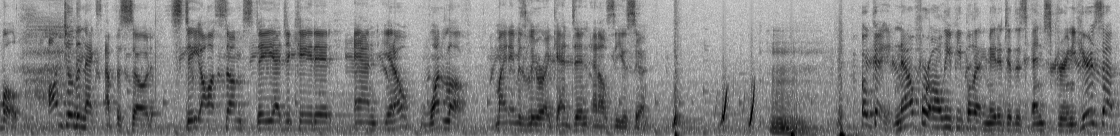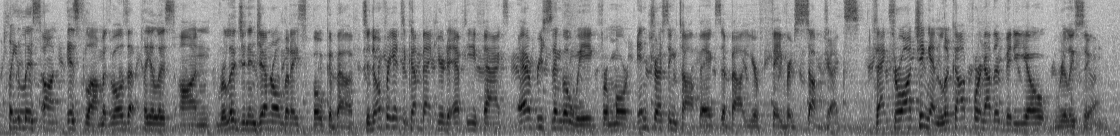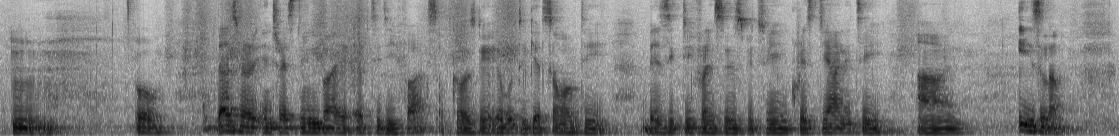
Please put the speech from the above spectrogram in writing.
Until the next episode, stay awesome, stay educated, and you know, one love. My name is Leroy Kenton, and I'll see you soon. Hmm. Okay, now for all you people that made it to this end screen, here's that playlist on Islam as well as that playlist on religion in general that I spoke about. So don't forget to come back here to FTD Facts every single week for more interesting topics about your favorite subjects. Thanks for watching and look out for another video really soon. Oh, that's very interesting by FTD Facts. Of course, they're able to get some of the basic differences between Christianity and Islam.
